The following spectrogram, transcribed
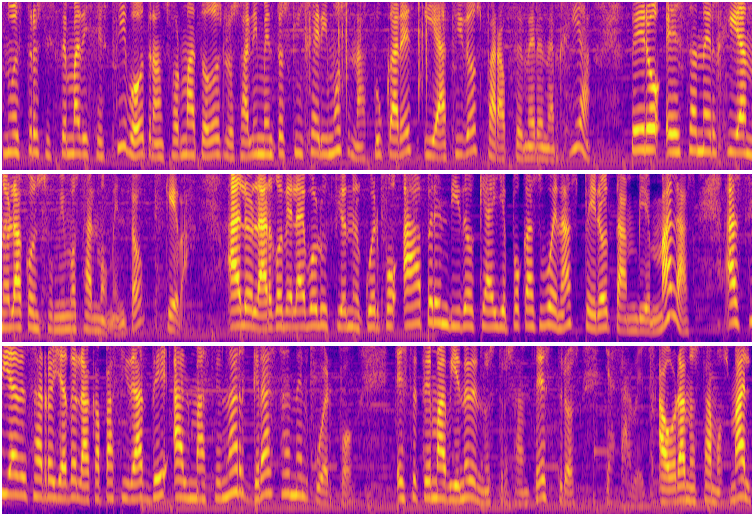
Nuestro sistema digestivo transforma todos los alimentos que ingerimos en azúcares y ácidos para obtener energía, pero esa energía no la consumimos al momento. ¿Qué va? A lo largo de la evolución el cuerpo ha aprendido que hay épocas buenas pero también malas. Así ha desarrollado la capacidad de almacenar grasa en el cuerpo. Este tema viene de nuestros ancestros. Ya sabes, ahora no estamos mal.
